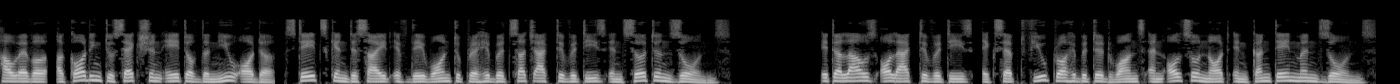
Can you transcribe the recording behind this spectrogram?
However, according to Section 8 of the new order, states can decide if they want to prohibit such activities in certain zones. It allows all activities, except few prohibited ones and also not in containment zones.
